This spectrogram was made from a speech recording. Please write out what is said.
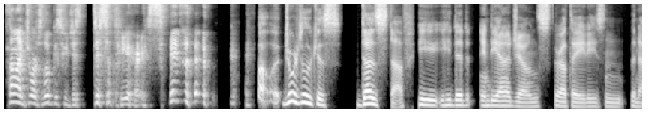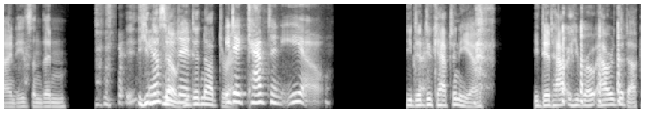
it's not like George Lucas who just disappears. well, uh, George Lucas does stuff. He he did Indiana Jones throughout the 80s and the 90s, and then he, he did no, did, he did not direct. He did Captain EO. He did okay. do Captain EO. He did how he wrote Howard the Duck.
